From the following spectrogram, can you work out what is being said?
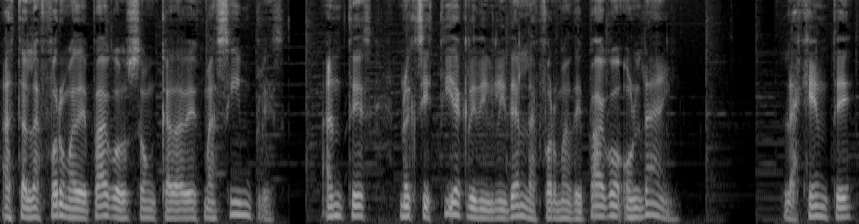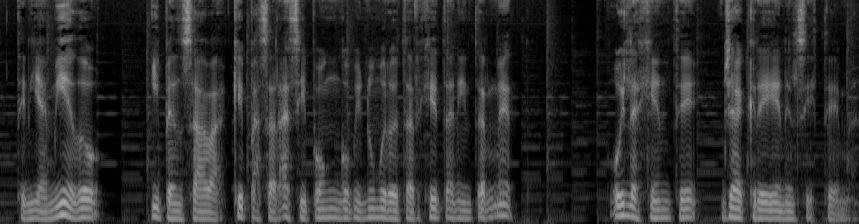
Hasta las formas de pago son cada vez más simples. Antes no existía credibilidad en las formas de pago online. La gente tenía miedo y pensaba, ¿qué pasará si pongo mi número de tarjeta en Internet? Hoy la gente ya cree en el sistema.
